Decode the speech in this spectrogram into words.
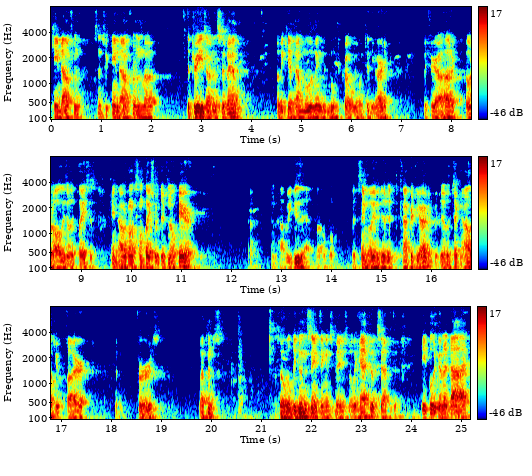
came down from, since we came down from uh, the trees onto the savannah. But we kept on moving, we moved across, we went to the Arctic. We figured out how to go to all these other places. Okay, now we're going someplace where there's no air. Uh, And how do we do that? Well, well, the same way we did it, conquered the Arctic. We did it with technology, with fire, furs, weapons. So we'll be doing the same thing in space, but we have to accept that people are gonna die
